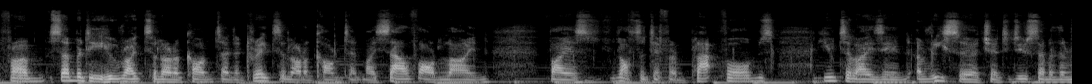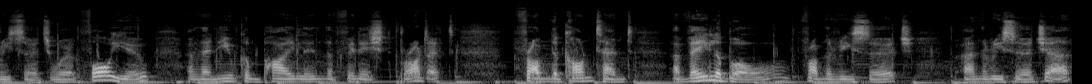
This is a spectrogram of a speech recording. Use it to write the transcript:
from somebody who writes a lot of content and creates a lot of content myself online via lots of different platforms, utilizing a researcher to do some of the research work for you, and then you compiling the finished product from the content available from the research and the researcher,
